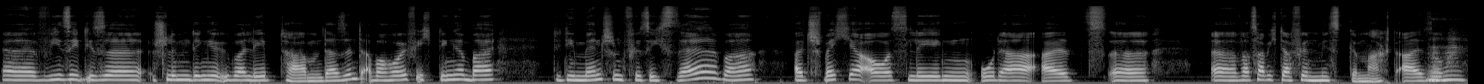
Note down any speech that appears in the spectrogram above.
äh, wie sie diese schlimmen Dinge überlebt haben. Da sind aber häufig Dinge bei, die die Menschen für sich selber als Schwäche auslegen oder als äh, was habe ich da für einen Mist gemacht? Also, mhm.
